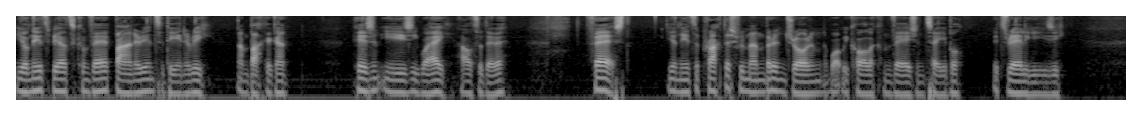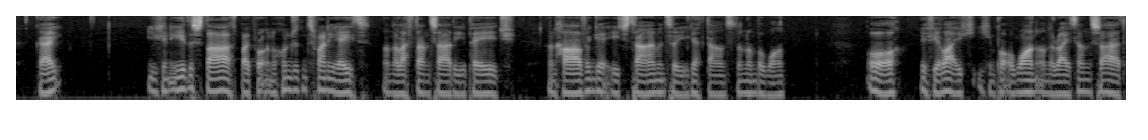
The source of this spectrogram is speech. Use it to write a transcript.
you'll need to be able to convert binary into denary and back again. Here's an easy way how to do it. First, you'll need to practice remembering drawing what we call a conversion table. It's really easy. Okay, you can either start by putting 128 on the left hand side of your page and halving it each time until you get down to the number 1. Or, if you like, you can put a 1 on the right hand side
